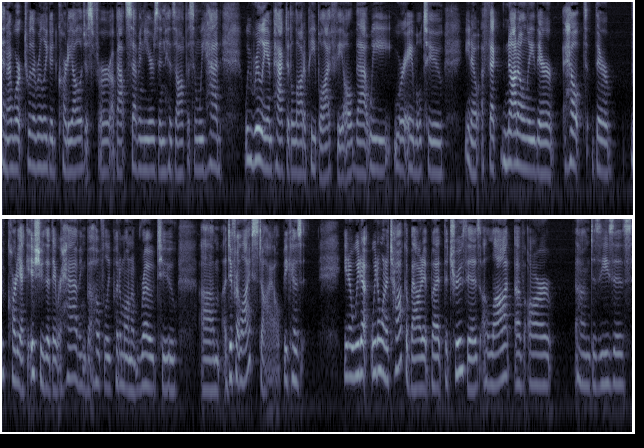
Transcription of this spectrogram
and I worked with a really good cardiologist for about seven years in his office, and we had we really impacted a lot of people. I feel that we were able to, you know, affect not only their health, their cardiac issue that they were having, but hopefully put them on a road to um, a different lifestyle because you know we don't we don't want to talk about it but the truth is a lot of our um, diseases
